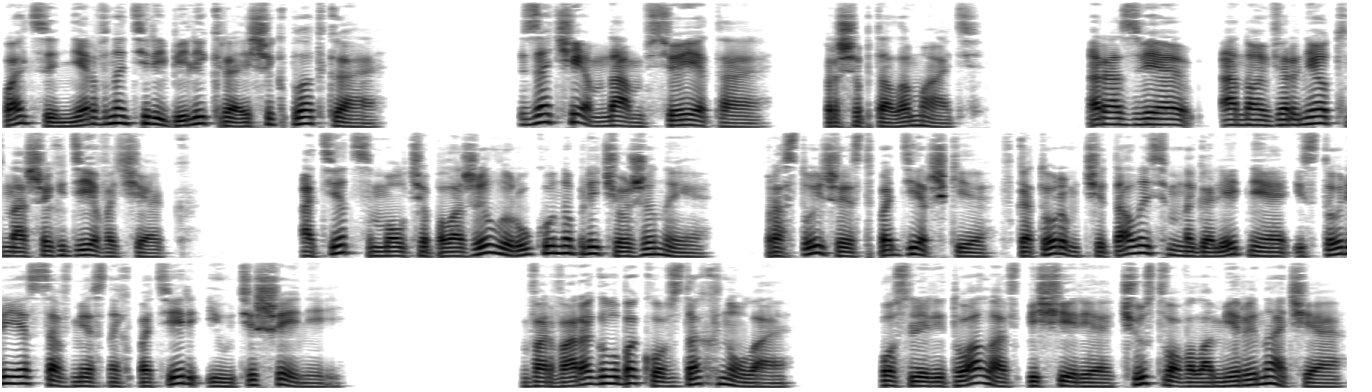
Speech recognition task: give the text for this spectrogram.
Пальцы нервно теребили краешек платка. «Зачем нам все это?» Прошептала мать. «Разве оно вернет наших девочек?» Отец молча положил руку на плечо жены. Простой жест поддержки, в котором читалась многолетняя история совместных потерь и утешений. Варвара глубоко вздохнула. После ритуала в пещере чувствовала мир иначе,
